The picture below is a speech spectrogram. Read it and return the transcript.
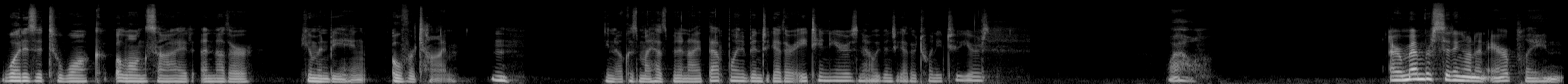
what is it to walk alongside another human being over time? Mm. You know, because my husband and I at that point had been together 18 years. Now we've been together 22 years. Wow. I remember sitting on an airplane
